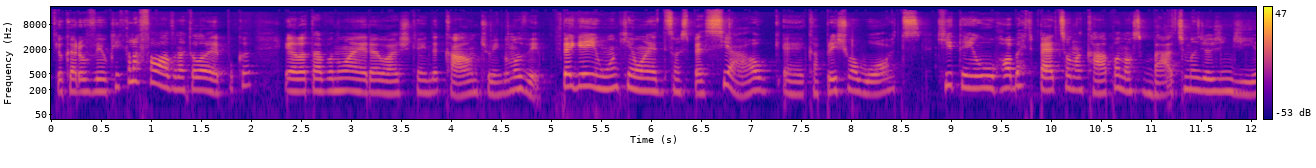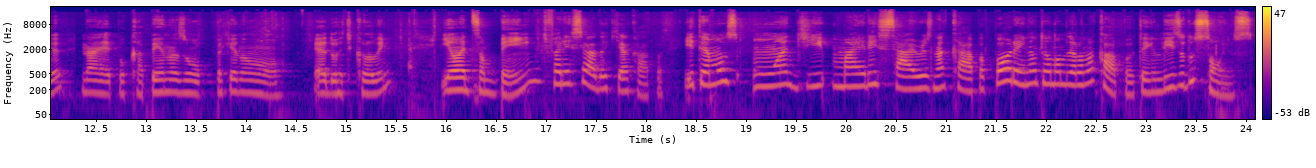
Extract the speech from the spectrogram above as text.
que eu quero ver o que, que ela falava naquela época. Ela tava numa era, eu acho que ainda country, vamos ver. Peguei uma que é uma edição especial, é Capricho Awards, que tem o Robert Pattinson na capa, nosso Batman de hoje em dia. Na época, apenas o pequeno Edward Cullen. E é uma edição bem diferenciada aqui a capa. E temos uma de Miley Cyrus na capa, porém não tem o nome dela na capa. Tem Lisa dos Sonhos.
